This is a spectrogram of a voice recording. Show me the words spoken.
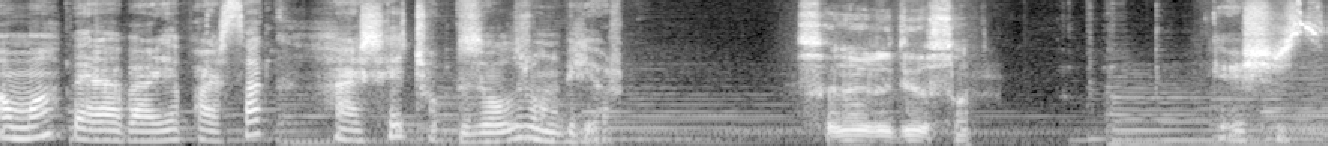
Ama beraber yaparsak her şey çok güzel olur onu biliyorum. sen öyle diyorsan. Görüşürüz.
